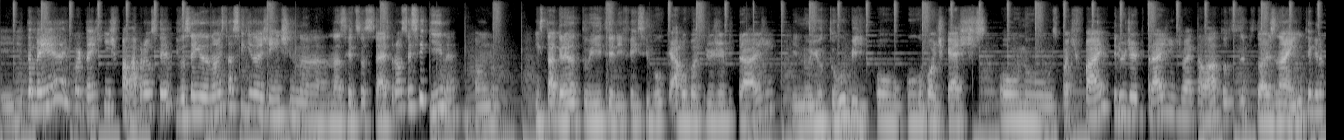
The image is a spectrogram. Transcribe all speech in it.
E, e também é importante a gente falar para você, se você ainda não está seguindo a gente na, nas redes sociais, para você seguir, né? Então, Instagram, Twitter e Facebook, arroba Trio de Arbitragem. E no YouTube, ou Google Podcasts, ou no Spotify, Trio de Arbitragem, a gente vai estar lá, todos os episódios na íntegra.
